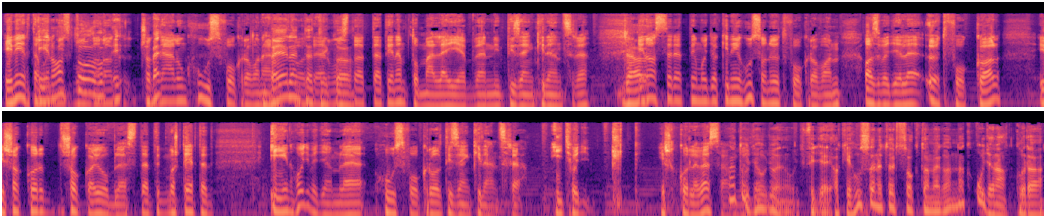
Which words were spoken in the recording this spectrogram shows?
Én értem, Én hogy azt mit mondanak, olva- csak be- nálunk 20 fokra van állítva a a- tehát én nem tudom már lejjebb venni 19-re. De Én azt szeretném, hogy akinél 25 fokra van, az vegye le 5 fokkal, és akkor sokkal jobb lesz. Tehát most érted, én hogy vegyem le 20 fokról 19-re? Így, hogy és akkor leveszem? hát Vagy- ugyan, ugyanúgy, figyelj, aki 25-öt szokta meg, annak ugyanakkor a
